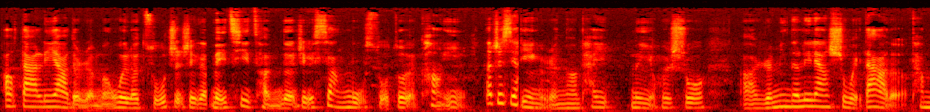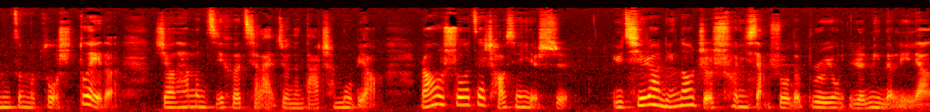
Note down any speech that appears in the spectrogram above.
澳大利亚的人们为了阻止这个煤气层的这个项目所做的抗议。那这些电影人呢，他们也会说啊，人民的力量是伟大的，他们这么做是对的，只要他们集合起来就能达成目标。然后说在朝鲜也是。与其让领导者 说你想说的，不如用人民的力量。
